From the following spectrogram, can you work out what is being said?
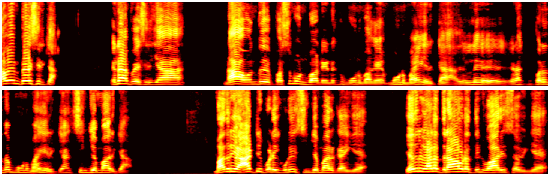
அவன் பேசியிருக்கான். என்ன பேசியிருக்கேன் நான் வந்து பசுமூன் பாண்டியனுக்கு மூணு மகன் மூணு மகன் இருக்கேன். அதில் எனக்கு பிறந்த மூணு மகன் இருக்கேன். சிங்கமாக இருக்கேன். மதுரை ஆட்டி படைக்கூடிய சிங்கமாக இருக்காங்க. எதிர்கால திராவிடத்தின் வாரிசு அவங்க.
